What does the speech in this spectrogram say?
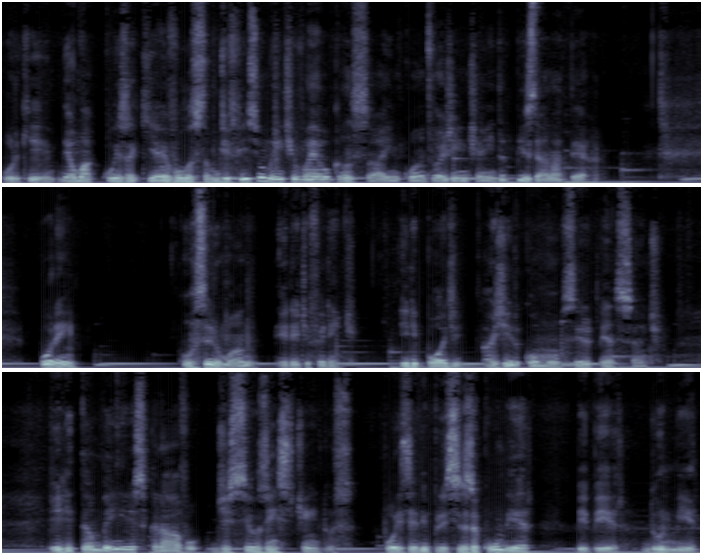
Porque é uma coisa que a evolução dificilmente vai alcançar enquanto a gente ainda pisar na Terra. Porém, o ser humano, ele é diferente ele pode agir como um ser pensante. ele também é escravo de seus instintos, pois ele precisa comer, beber, dormir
